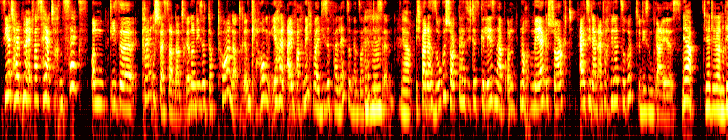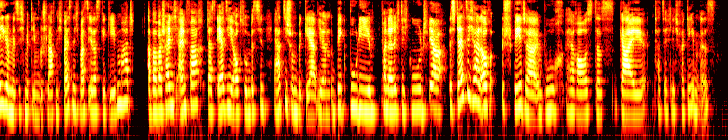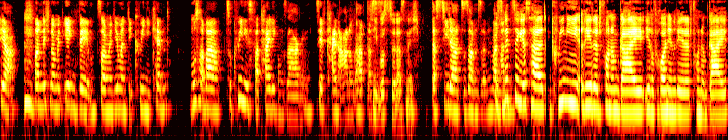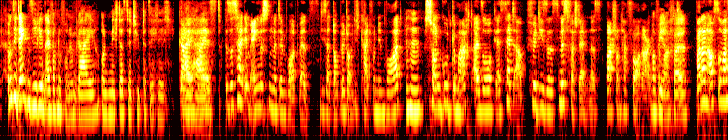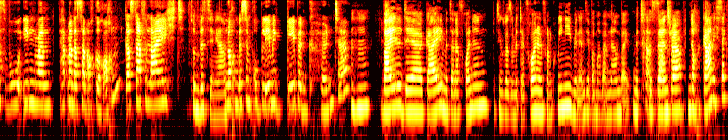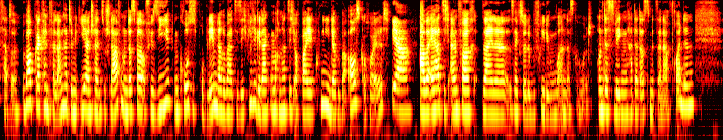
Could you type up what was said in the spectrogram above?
sie hat halt nur etwas härteren Sex. Und diese Krankenschwestern da drin und diese Doktoren da drin glauben ihr halt einfach nicht, weil diese Verletzungen so heftig sind. Ja. Ich war da so geschockt, als ich das gelesen habe und noch mehr geschockt, als sie dann einfach wieder zurück zu diesem Guy ist. Ja, sie hat ja dann regelmäßig mit ihm geschlafen. Ich weiß nicht, was ihr das gegeben hat. Aber wahrscheinlich einfach, dass er sie auch so ein bisschen, er hat sie schon begehrt. Ihren Big Booty fand er richtig gut. Ja, Es stellt sich halt auch später im Buch heraus, dass Guy tatsächlich vergeben ist. Ja, und nicht nur mit irgendwem, sondern mit jemand, die Queenie kennt. Muss aber zu Queenies Verteidigung sagen, sie hat keine Ahnung gehabt, dass, Sie wusste das nicht. Dass die da zusammen sind. Das Witzige ist halt, Queenie redet von einem Guy, ihre Freundin redet von einem Guy. Und sie denken, sie reden einfach nur von einem Guy und nicht, dass der Typ tatsächlich Guy, Guy heißt. Das ist halt im Englischen mit dem Wortwitz, dieser Doppeldeutigkeit von dem Wort, Mhm. schon gut gemacht. Also der Setup für dieses Missverständnis war schon hervorragend Auf jeden gemacht. Fall. War dann auch sowas, wo irgendwann hat man das dann auch gerochen, dass da vielleicht So ein bisschen, ja. noch ein bisschen Probleme geben könnte. Weil der Guy mit seiner Freundin, beziehungsweise mit der Freundin von Queenie, wir nennen sie einfach mal beim Namen, bei, mit Cassandra. Noch gar nicht Sex hatte. Überhaupt gar kein Verlangen hatte, mit ihr anscheinend zu schlafen. Und das war auch für sie ein großes Problem. Darüber hat sie sich viele Gedanken gemacht und hat sich auch bei Queenie darüber ausgeheult. Ja, Aber er hat sich einfach seine sexuelle Befriedigung woanders geholt. Und deswegen hat er das mit seiner Freundin.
